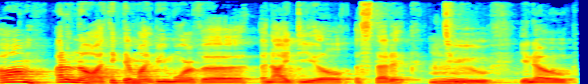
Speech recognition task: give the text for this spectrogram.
Um, I don't know. I think there might be more of a an ideal aesthetic mm. to you know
